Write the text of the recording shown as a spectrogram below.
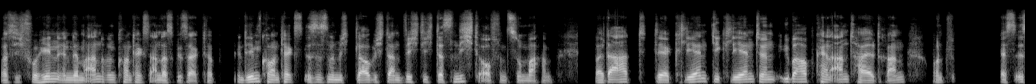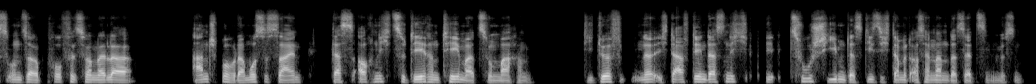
was ich vorhin in dem anderen Kontext anders gesagt habe. In dem Kontext ist es nämlich, glaube ich, dann wichtig, das nicht offen zu machen, weil da hat der Klient, die Klientin überhaupt keinen Anteil dran und es ist unser professioneller Anspruch oder muss es sein, das auch nicht zu deren Thema zu machen. die dürfen, ne, ich darf denen das nicht äh, zuschieben, dass die sich damit auseinandersetzen müssen,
